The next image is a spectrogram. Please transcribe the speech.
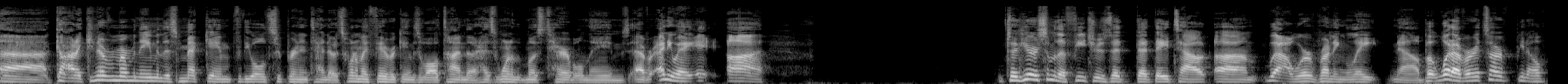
uh God, I can never remember the name of this mech game for the old Super Nintendo. It's one of my favorite games of all time that has one of the most terrible names ever. Anyway, it uh so here are some of the features that, that they tout. Um, well, we're running late now, but whatever. It's our, you know,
